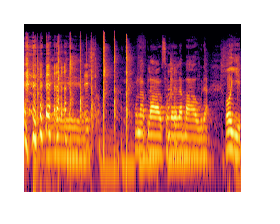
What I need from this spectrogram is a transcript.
eh, Eso. Un aplauso para la Maura. Oye,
